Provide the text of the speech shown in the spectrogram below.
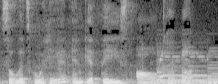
So let's go ahead and get these all cut up.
